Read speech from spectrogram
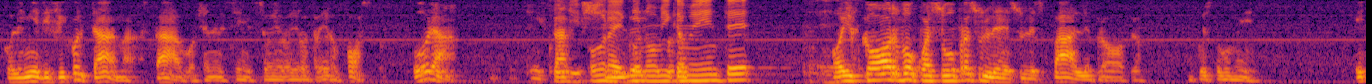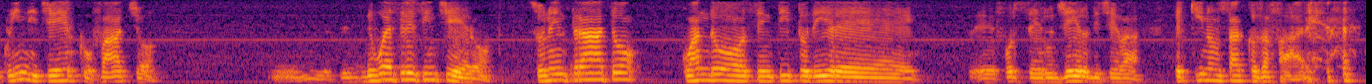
con le mie difficoltà, ma stavo, cioè nel senso ero, ero, ero posto. Ora Quindi, ora economicamente ho il corvo qua sopra sulle, sulle spalle proprio in questo momento. E quindi cerco, faccio, mm, devo essere sincero, sono entrato quando ho sentito dire eh, forse Ruggero diceva per chi non sa cosa fare.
